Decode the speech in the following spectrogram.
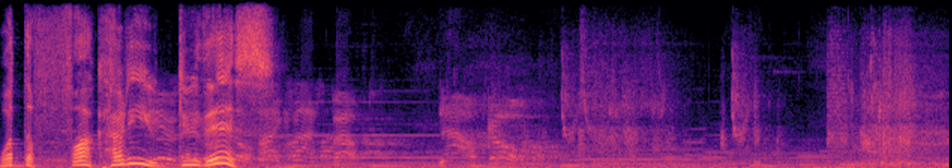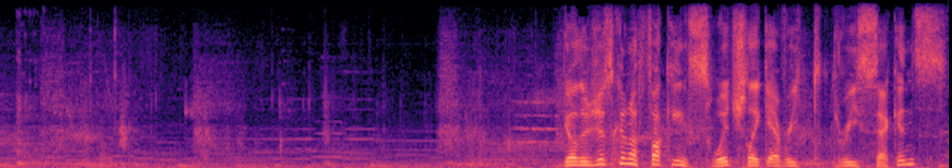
What the fuck? How do you do this? Yo, they're just gonna fucking switch like every three seconds?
